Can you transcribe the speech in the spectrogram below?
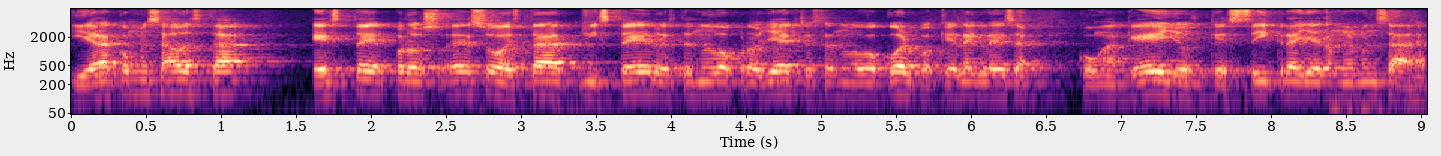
Y él ha comenzado esta este proceso, este misterio, este nuevo proyecto, este nuevo cuerpo que es la iglesia, con aquellos que sí creyeron el mensaje,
